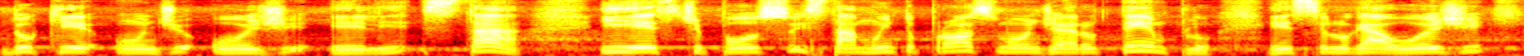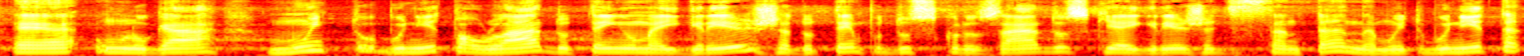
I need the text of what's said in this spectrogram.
do que onde hoje ele está. E este poço está muito próximo onde era o templo. Esse lugar hoje é um lugar muito bonito. Ao lado tem uma igreja do Tempo dos Cruzados, que é a igreja de Santana, muito bonita.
